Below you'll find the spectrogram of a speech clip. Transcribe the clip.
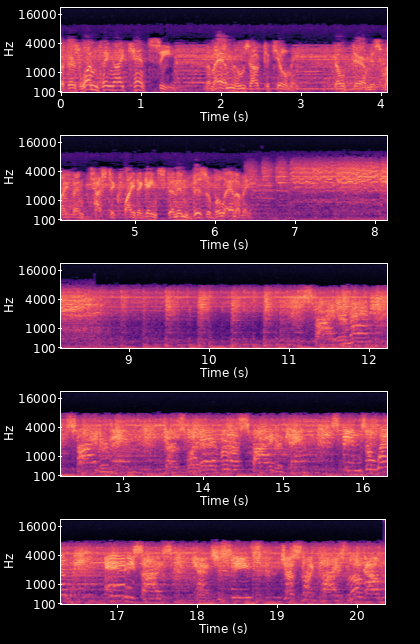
But there's one thing I can't see the man who's out to kill me. Don't dare miss my fantastic fight against an invisible enemy. Spider-Man, Spider-Man, does whatever a spider can. Spins a web any size, catches thieves just like flies. Look out,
